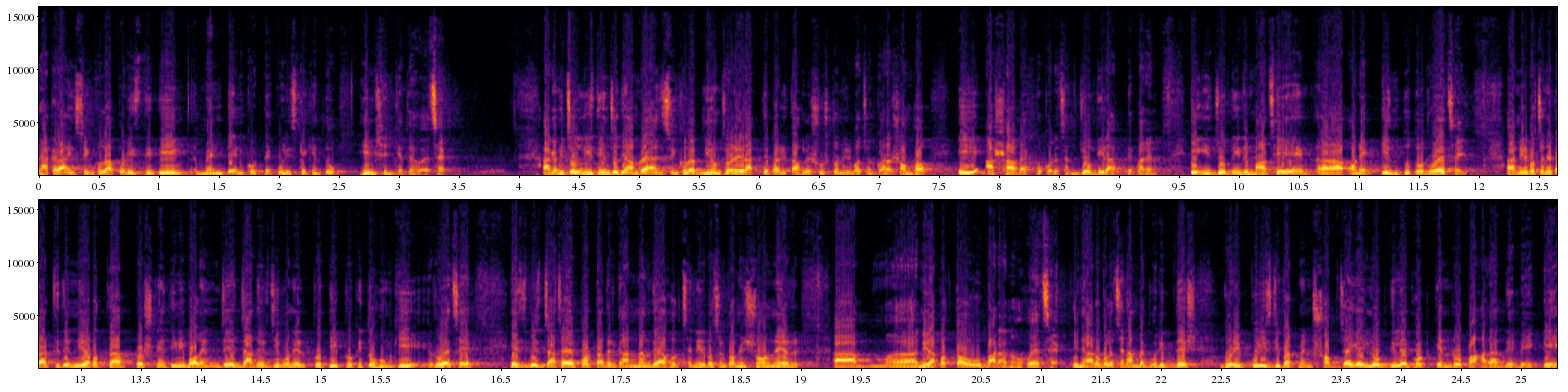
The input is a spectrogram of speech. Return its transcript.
ঢাকার আইনশৃঙ্খলা পরিস্থিতি মেনটেন করতে পুলিশকে কিন্তু হিমশিম খেতে হয়েছে। আগামী চল্লিশ দিন যদি আমরা আইন শৃঙ্খলা নিয়ন্ত্রণে রাখতে পারি তাহলে সুষ্ঠু নির্বাচন করা সম্ভব। এই আশা ব্যক্ত করেছেন যদি রাখতে পারেন। এই যদির মাঝে অনেক কিন্তু তো রয়েছেই। আহ, নির্বাচনী প্রার্থীদের নিরাপত্তা প্রশ্নে তিনি বলেন যে যাদের জীবনের প্রতি প্রকৃত হুমকি রয়েছে এসবির যাচাইয়ের পর তাদের গানম্যান দেওয়া হচ্ছে নির্বাচন কমিশনের নিরাপত্তাও বাড়ানো হয়েছে। তিনি আরও বলেছেন আমরা গরিব দেশ গরিব পুলিশ ডিপার্টমেন্ট সব জায়গায় লোক দিলে ভোট কেন্দ্র পাহারা দেবে কে?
